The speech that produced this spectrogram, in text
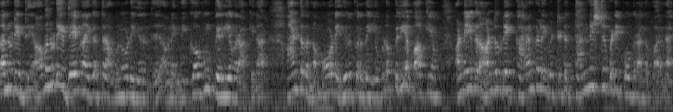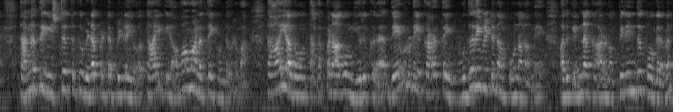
தன்னுடைய தே- அவனுடைய தேவனாய் அவனோடு இருந்து அவனை மிகவும் பெரியவராக்கினார். ஆண்டவர் நம்மோட இருக்கிறது எவ்வளோ பெரிய பாக்கியம். அநேகர் ஆண்டவருடைய கரங்களை விட்டுட்டு தன் இஷ்டப்படி போகிறாங்க பாருங்க. தனது இஷ்டத்துக்கு விடப்பட்ட பிள்ளையோ தாய்க்கு அவமானத்தை கொண்டு வருவான். தாயாகவும் தகப்பனாகவும் இருக்கிற தேவனுடைய கரத்தை உதறிவிட்டு நாம் போனானாமே அதுக்கு என்ன காரணம்? பிரிந்து போகிறவன்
